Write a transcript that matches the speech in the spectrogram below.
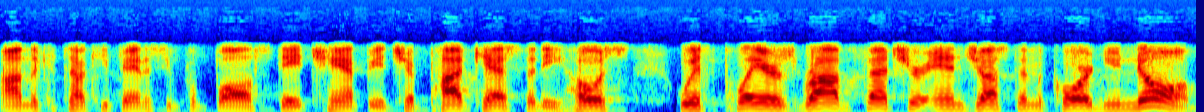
on the Kentucky Fantasy Football State Championship podcast that he hosts with players Rob Fetcher and Justin McCord. You know him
